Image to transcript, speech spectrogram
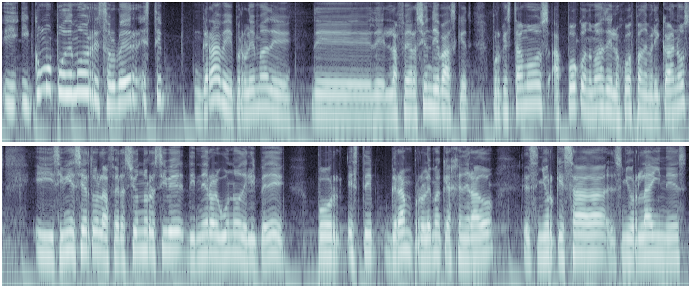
¿Y, y cómo podemos resolver este grave problema de, de- la Federación de Básquet? Porque estamos a poco nomás de los Juegos Panamericanos y si bien es cierto, la Federación no recibe dinero alguno del IPD por este gran problema que ha generado el señor Quesada, el señor Laines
